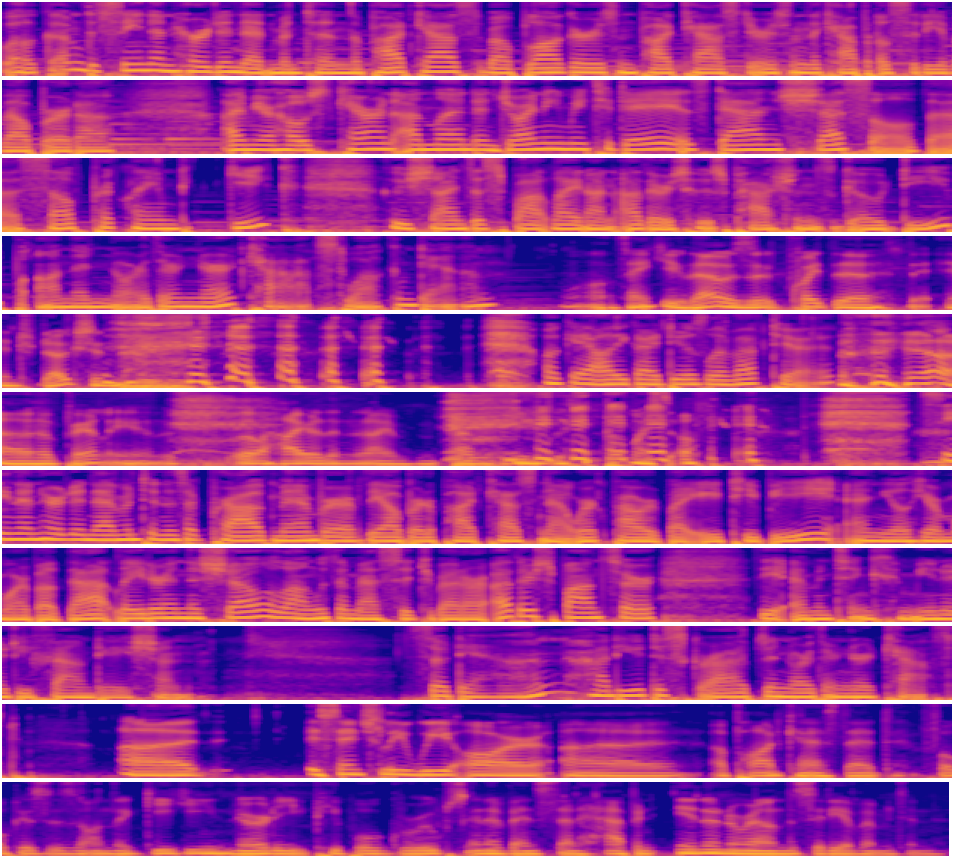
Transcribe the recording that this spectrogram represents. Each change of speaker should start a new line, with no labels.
Welcome to Seen and Heard in Edmonton, the podcast about bloggers and podcasters in the capital city of Alberta. I'm your host, Karen Unland, and joining me today is Dan Schessel, the self proclaimed geek who shines a spotlight on others whose passions go deep on the Northern Nerdcast. Welcome, Dan.
Well, thank you. That was uh quite the, the introduction.
okay, all you gotta do is live up to it.
yeah, apparently it's a little higher than I'm, I'm usually put myself.
Seen and Heard in Edmonton is a proud member of the Alberta Podcast Network powered by ATB, and you'll hear more about that later in the show, along with a message about our other sponsor, the Edmonton Community Foundation. So, Dan, how do you describe the Northern Nerdcast?
Uh, essentially, we are uh, podcast that focuses on the geeky, nerdy people, groups, and events that happen in and around the city of Edmonton.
